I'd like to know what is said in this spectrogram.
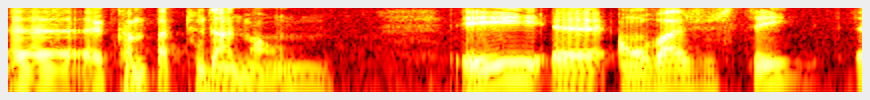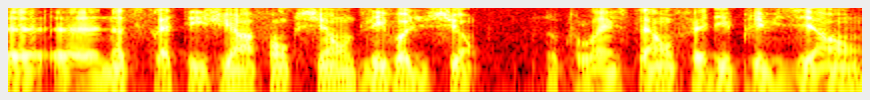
euh, comme partout dans le monde, et euh, on va ajuster euh, notre stratégie en fonction de l'évolution. Pour l'instant, on fait des prévisions,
